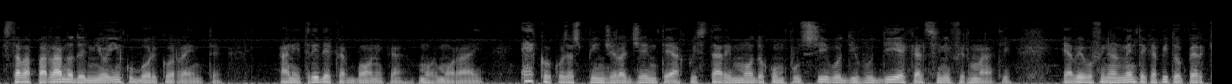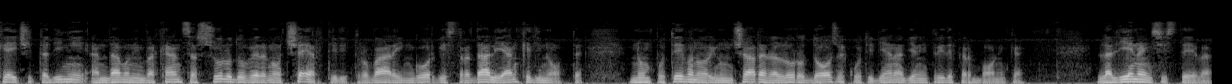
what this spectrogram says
Stava parlando del mio incubo ricorrente. Anitride carbonica, mormorai. Ecco cosa spinge la gente a acquistare in modo compulsivo DVD e calzini firmati. E avevo finalmente capito perché i cittadini andavano in vacanza solo dove erano certi di trovare ingorghi stradali anche di notte. Non potevano rinunciare alla loro dose quotidiana di anitride carbonica. L'aliena insisteva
